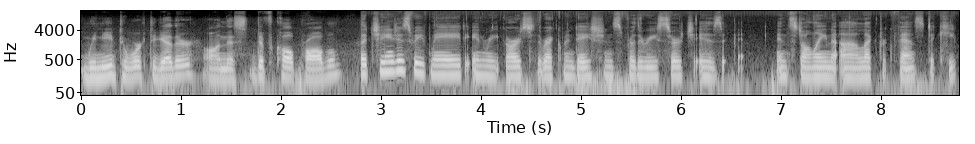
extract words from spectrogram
we need to work together on this difficult problem. The changes we've made in regards to the recommendations for the research is installing an electric fence to keep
